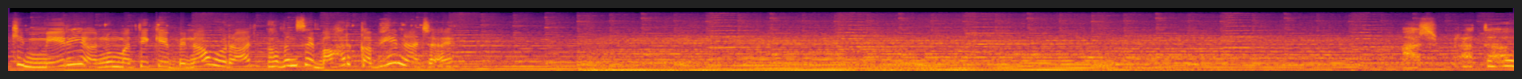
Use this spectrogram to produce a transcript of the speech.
कि मेरी अनुमति के बिना वो राजभवन से बाहर कभी ना जाए। आज प्रातः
